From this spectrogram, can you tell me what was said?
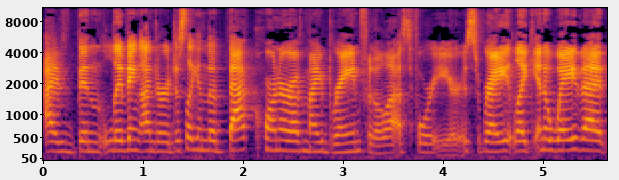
I've been living under just like in the back corner of my brain for the last 4 years, right? Like in a way that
